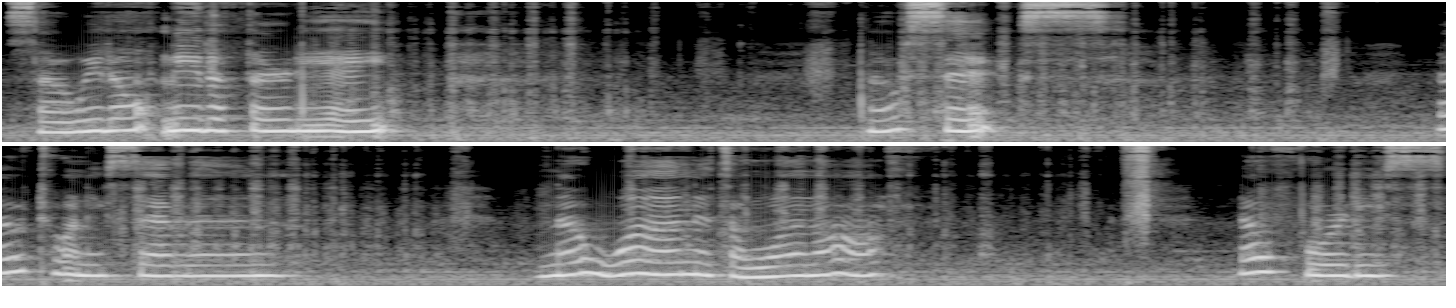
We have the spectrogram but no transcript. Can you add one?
So we don't need a 38. No 6. No 27. No 1. It's a 1 off. No 40s.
